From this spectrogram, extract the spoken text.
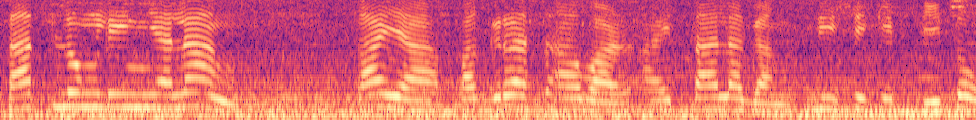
Tatlong linya lang. Kaya pag rush hour ay talagang sisikip dito.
